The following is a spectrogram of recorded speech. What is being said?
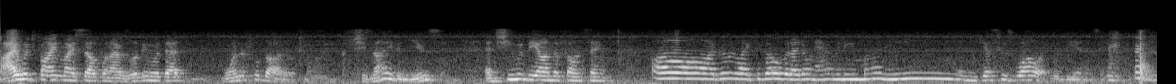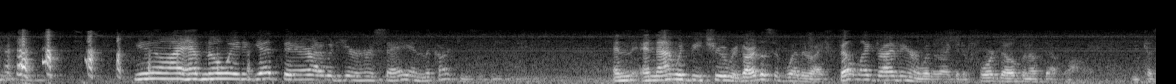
I would find myself when I was living with that wonderful daughter of mine, she's not even using, and she would be on the phone saying, Oh, I'd really like to go, but I don't have any money. And guess whose wallet would be in his hand? you know, I have no way to get there, I would hear her say, and the car keys would be and, and that would be true regardless of whether I felt like driving or whether I could afford to open up that wallet. Because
